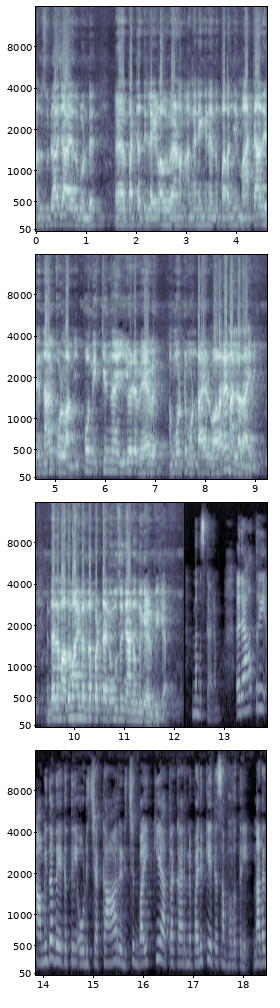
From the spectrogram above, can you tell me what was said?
അത് സുരാജ് ആയതുകൊണ്ട് പറ്റത്തില്ല ഇളവ് വേണം അങ്ങനെ ഇങ്ങനെയൊന്നും പറഞ്ഞ് മാറ്റാതിരുന്നാൽ കൊള്ളാം. ഇപ്പോൾ നിൽക്കുന്ന ഈ ഒരു വേവ് അങ്ങോട്ടും ഉണ്ടായാൽ വളരെ നല്ലതായിരിക്കും. എന്തായാലും അതുമായി ബന്ധപ്പെട്ട ന്യൂസ് ഞാനൊന്ന് കേൾപ്പിക്കാം. നമസ്കാരം. രാത്രി അമിത വേഗത്തിൽ ഓടിച്ച കാർ ഇടിച്ച് ബൈക്ക് യാത്രക്കാരന് പരുക്കേറ്റ സംഭവത്തിൽ നടൻ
